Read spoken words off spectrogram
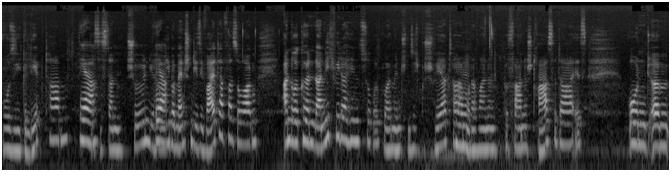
wo sie gelebt haben. Ja. Das ist dann schön. Die haben Ja. liebe Menschen, die sie weiter versorgen. Andere können da nicht wieder hin zurück, weil Menschen sich beschwert haben oder weil eine befahrene Straße da ist. Und ähm,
